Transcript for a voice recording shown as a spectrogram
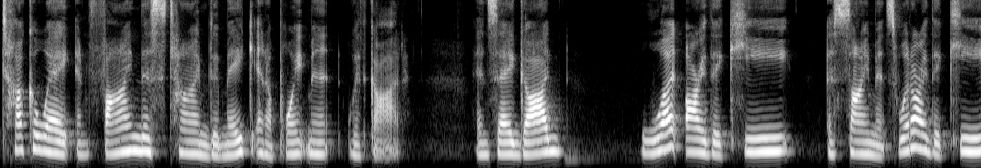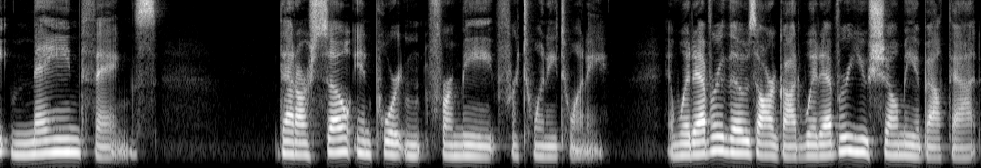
tuck away and find this time to make an appointment with God and say, God, what are the key assignments? What are the key main things that are so important for me for 2020? And whatever those are, God, whatever you show me about that,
